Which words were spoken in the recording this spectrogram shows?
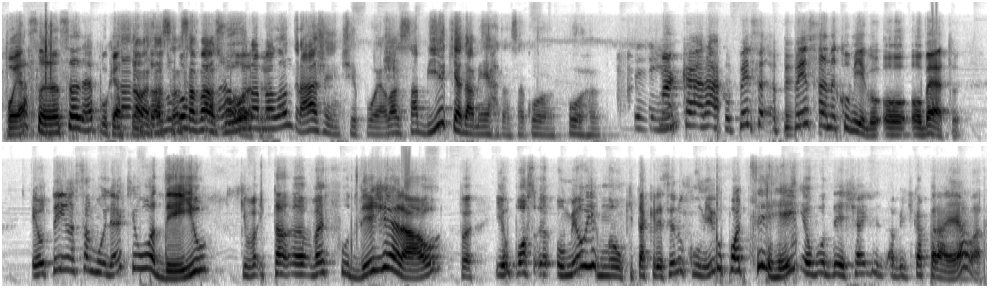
Foi a Sansa, né? Porque a não, Sansa, a Sansa vazou na, na, malandragem. Tipo, ela sabia que ia dar merda, sacou? Porra. Sim. Mas caraca, pensa, pensa comigo, ô, ô, Beto. Eu tenho essa mulher que eu odeio, que vai, tá, vai fuder geral. E eu posso. O meu irmão que tá crescendo comigo pode ser rei, eu vou deixar ele abdicar pra ela,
